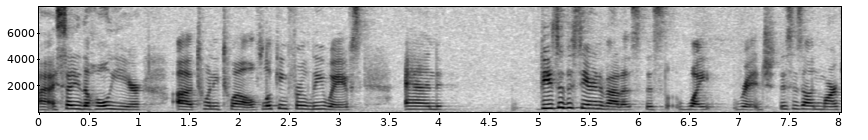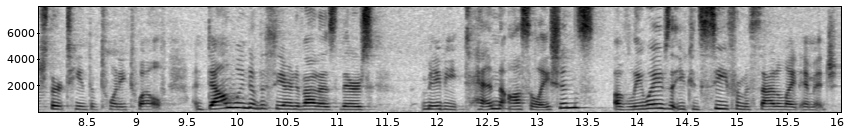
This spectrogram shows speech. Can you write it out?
I studied the whole year, uh, 2012, looking for Lee waves. And these are the Sierra Nevadas, this white ridge. This is on March 13th of 2012. And downwind of the Sierra Nevadas, there's maybe 10 oscillations of Lee waves that you can see from a satellite image.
